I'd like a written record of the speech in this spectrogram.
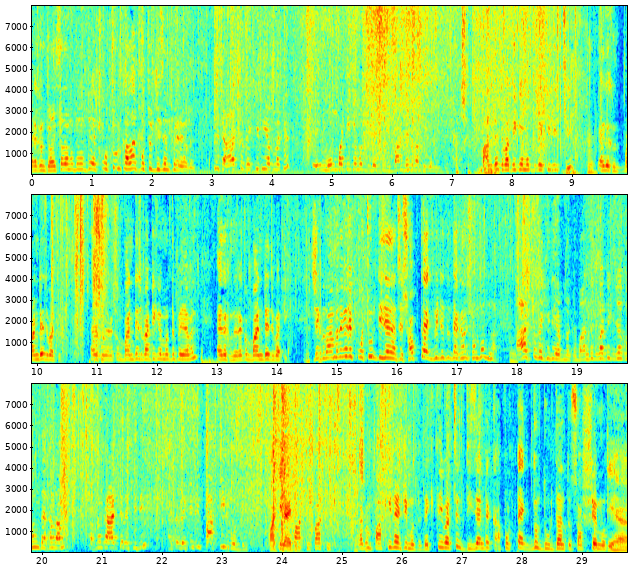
এরকম জয়সালের মধ্যে রয়েছে প্রচুর কালার প্রচুর ডিজাইন পেয়ে যাবেন ঠিক আছে? আর একটা দেখিয়ে দিই আপনাকে এই মোমবাটিকের মধ্যে দেখিয়ে দিই বান্ডেজ বাটিকের মধ্যে। আচ্ছা। বান্ডেজ বাটিকের মধ্যে দেখিয়ে দিচ্ছি এই দেখুন বান্ডেজ বাটিক এই দেখুন এরকম বান্ডেজ বাটিকের মধ্যে পেয়ে যাবেন এই দেখুন এরকম বান্ডেজ বাটিক দেখুন আমাদের কাছে প্রচুর ডিজাইন আছে। সব তো এক ভিডিওতে দেখানো সম্ভব না। আর তো দেখিয়ে দিই আপনাকে। বান্ডেজ বাটিক যখন দেখালাম আপনাকে আরেকটা দেখিয়ে দিই। একটা দেখিয়ে দিই পাখির মধ্যে। পাখি নাইটি। পাখি পাখি। এরকম পাখি নাইটির মধ্যে। দেখতেই পাচ্ছেন ডিজাইনটা কাপড়টা একদম দুর্দান্ত সফটের মধ্যে। হ্যাঁ,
